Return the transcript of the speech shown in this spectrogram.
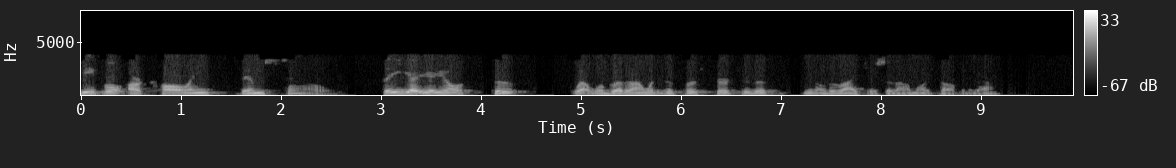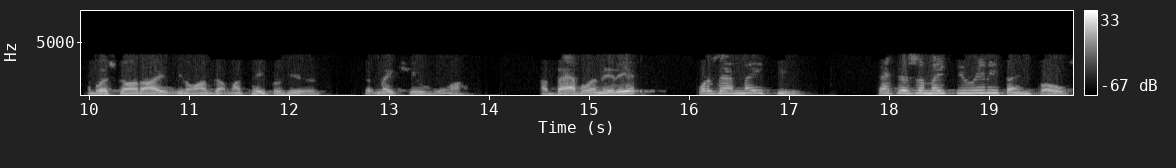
People are calling themselves. See, you know, who, well, well, brother, I went to the first church of the, you know, the righteous that I'm always talking about. And bless God, I, you know, I've got my paper here that makes you what? A babbling idiot? What does that make you? That doesn't make you anything, folks.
